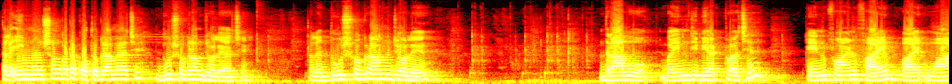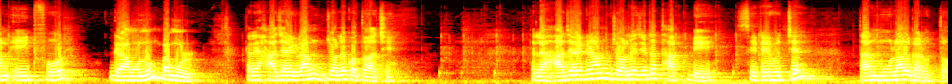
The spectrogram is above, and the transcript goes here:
তাহলে এই মূল সংখ্যাটা কত গ্রামে আছে? দুশো গ্রাম জলে আছে। তাহলে দুশো গ্রাম জলে দ্রাব বা এমজি বিআর টু আছে ten point five by one eight four gram অণু বা মূল। তাহলে হাজার গ্রাম জলে কত আছে? তাহলে হাজার গ্রাম জলে যেটা থাকবে, সেটাই হচ্ছে তার মোলাল গারত্ব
